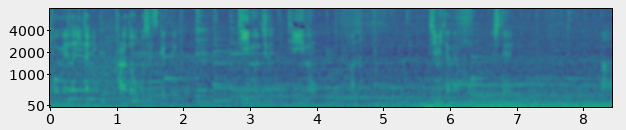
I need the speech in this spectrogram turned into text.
透明な板に体を押し付けて T の字 T のあの字みたいなのをしてあの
